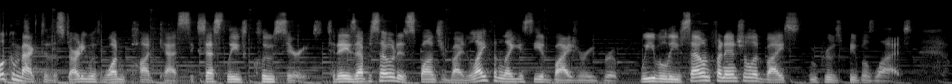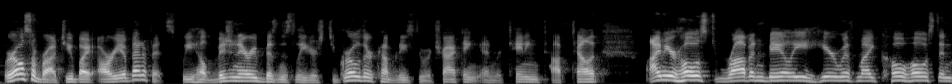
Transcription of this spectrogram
Welcome back to the Starting with One podcast Success Leaves Clue series. Today's episode is sponsored by Life and Legacy Advisory Group. We believe sound financial advice improves people's lives. We're also brought to you by ARIA Benefits. We help visionary business leaders to grow their companies through attracting and retaining top talent. I'm your host, Robin Bailey, here with my co host, and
